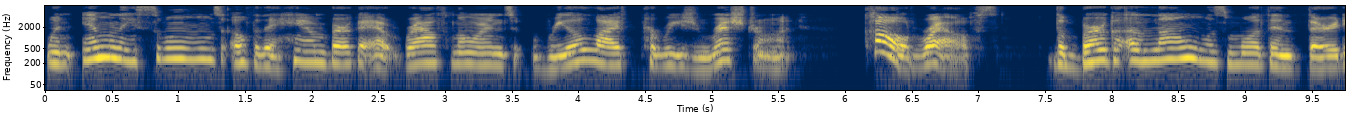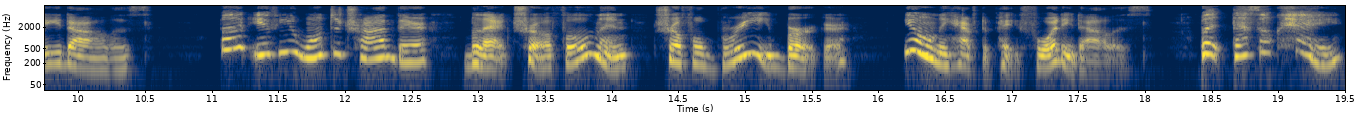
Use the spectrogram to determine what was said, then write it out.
when Emily swoons over the hamburger at Ralph Lauren's real life Parisian restaurant called Ralph's, the burger alone was more than $30. But if you want to try their black truffle and truffle brie burger, you only have to pay $40. But that's okay.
